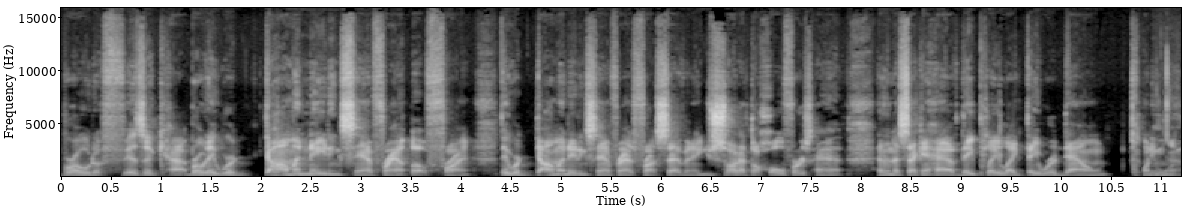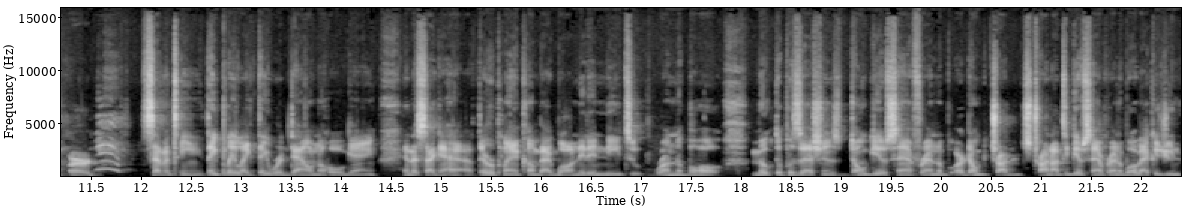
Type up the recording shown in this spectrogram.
bro, the physical, bro, they were dominating San Fran up front. They were dominating San Fran's front seven, and you saw that the whole first half. And then the second half, they played like they were down twenty one or 17. They played like they were down the whole game in the second half. They were playing comeback ball and they didn't need to. Run the ball, milk the possessions. Don't give San Fran the or don't try try not to give San Fran the ball back because you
